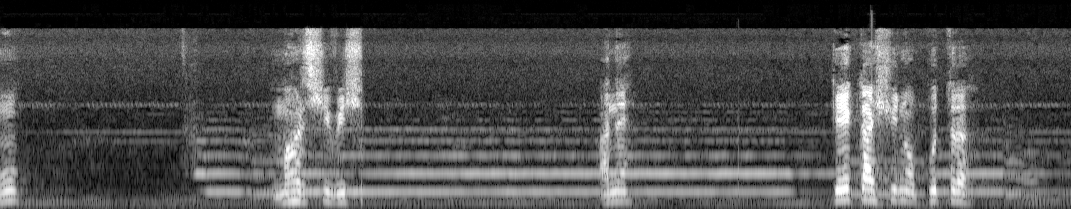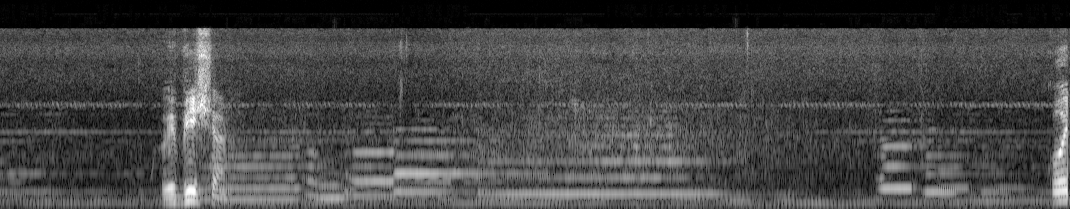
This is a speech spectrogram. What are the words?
હું મહર્ષિ વિશ્વ અને કેકાશીનો પુત્ર વિભીષણ. કોઈ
